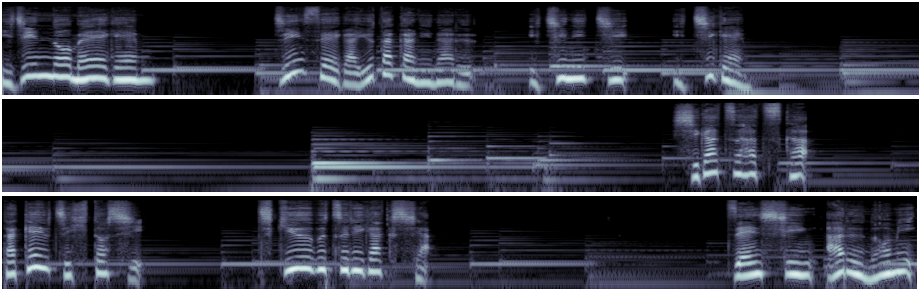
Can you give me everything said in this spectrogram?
偉人の名言。人生が豊かになる、一日一元。4月20日、竹内仁地球物理学者。全身あるのみ。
